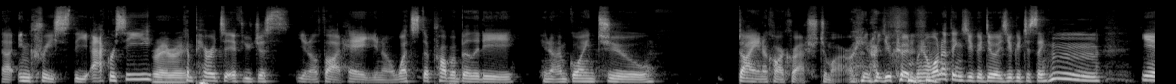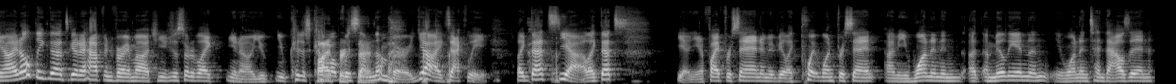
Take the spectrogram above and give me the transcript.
uh, increase the accuracy Right, right. compared to if you just you know thought, hey, you know, what's the probability? You know, I'm going to die in a car crash tomorrow. You know, you could. You know, one of the things you could do is you could just say, hmm, you know, I don't think that's going to happen very much, and you just sort of like, you know, you you could just come up with some number. Yeah, exactly. like that's yeah, like that's yeah, you know, five percent and maybe like 0.1 percent. I mean, one in a, a million and you know, one in ten thousand.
